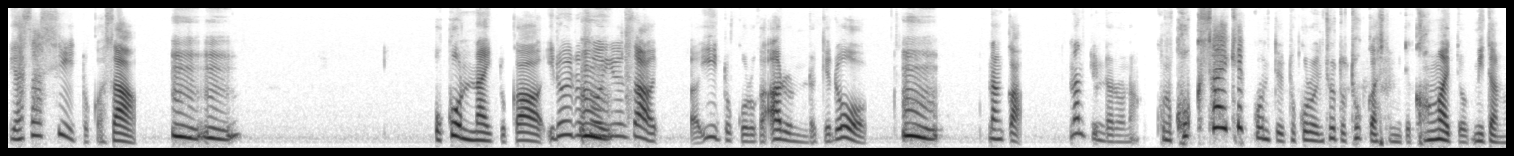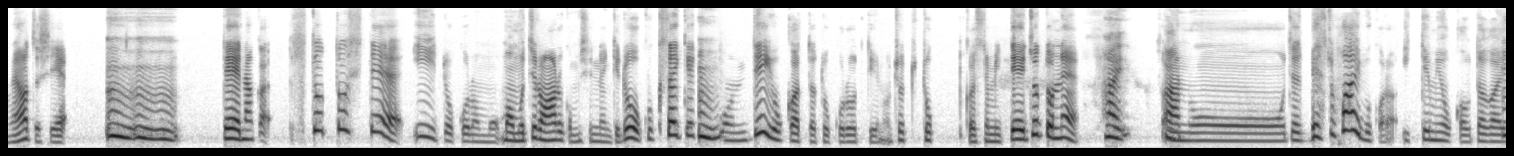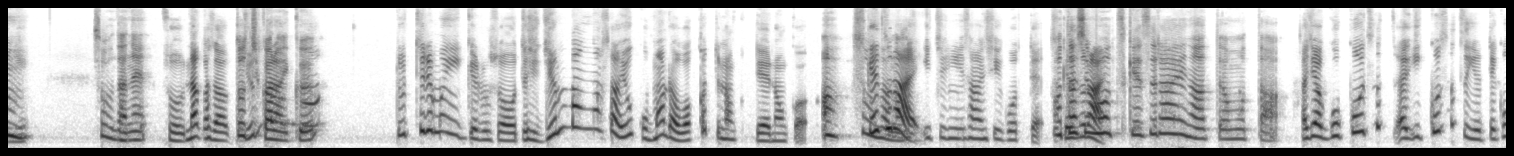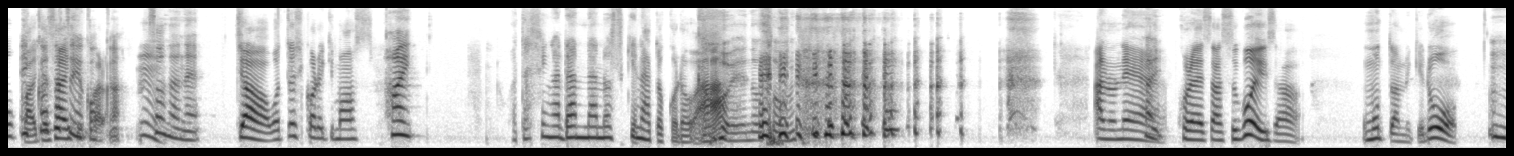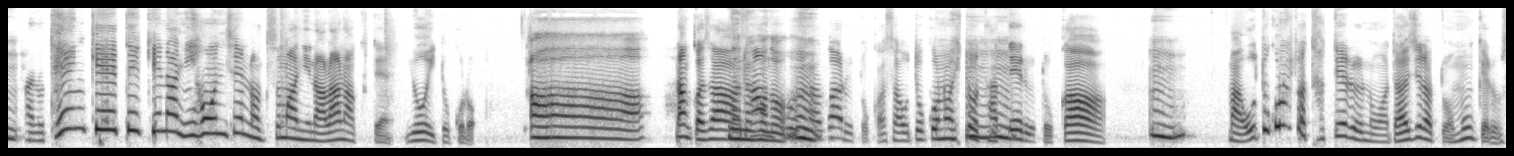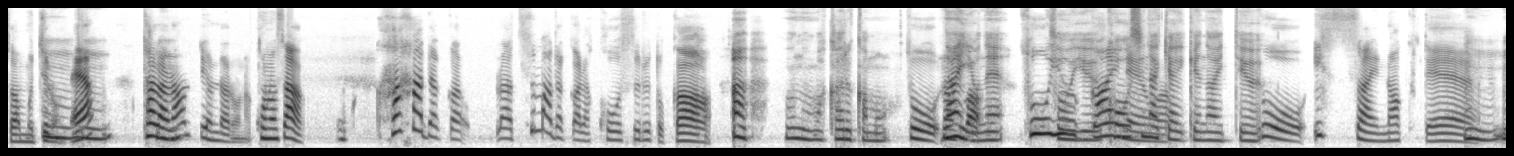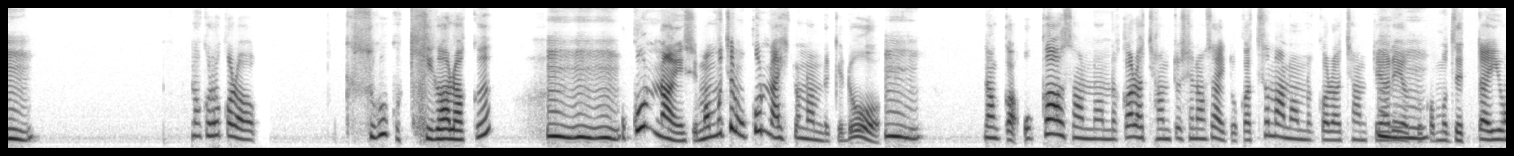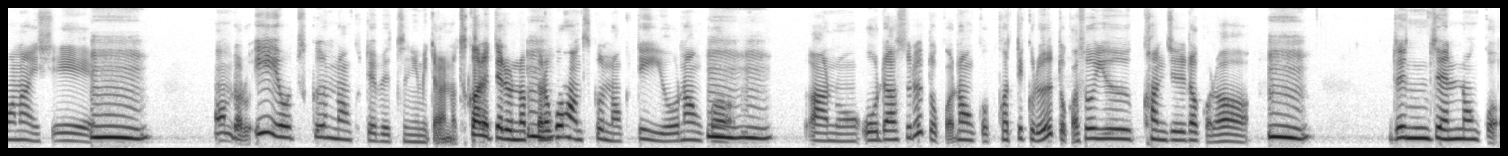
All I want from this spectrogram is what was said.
優しいとかさうんうん。怒んないとかいろいろそういうさ、いいところがあるんだけどうん。なんかなんて言うんだろうなこの国際結婚っていうところにちょっと特化してみて考えてみたのね私。うんうんうん。でなんか人としていいところもまあもちろんあるかもしれないけど国際結婚で良かったところっていうのをちょっと特化してみて、ちょっとねはい。あのーじゃあベスト5から行ってみようかお互いに。うんそうだね。そうなんかさどっちから行く？どっちでもいいけどさ私順番がさよくまだ分かってなくてなんかあ、つけづらい12345って私もつけづらいなって思った。あじゃあ5個ずつあ1個ずつ言っていこうか一個ずつじゃあ最行こうか。うんそうだね。じゃあ私からいきますはい。私が旦那の好きなところは？あのね、はいこれさすごいさ思ったんだけどうん。あの典型的な日本人の妻にならなくて良いところ。あなんかさなるほど。担保下がるとかさ、男の人を立てるとか、あ。うん。まあ男の人は立てるのは大事だと思うけどさもちろんね、うんうん。ただうん。なんて言うんだろうな、このさ母だから妻だからこうするとかあ、うん、わかるかも。そうなないよね。そうそういう、いう概念はこうしなきゃいけないっていう。そう一切なくて、うんうん。なんかだからすごく気が楽うんうんうん。怒んないし、まあ、もちろん怒んない人なんだけどうん。なんかお母さんなんだからちゃんとしなさいとか妻なんだからちゃんとやれよとかも絶対言わないし、うん。なんだろういいよ作んなくて別にみたいな疲れてるんだったらうんご飯作んなくていいよなんか、うんうん。あのオーダーするとかなんか買ってくるとかそういう感じだからうん。全然なんか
